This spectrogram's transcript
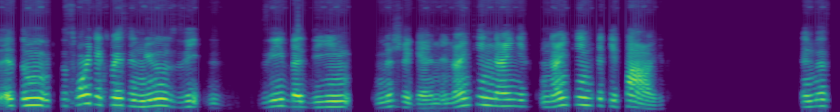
It, the, the story takes place in New Zebedee, Michigan, in 1990, 1955. And this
